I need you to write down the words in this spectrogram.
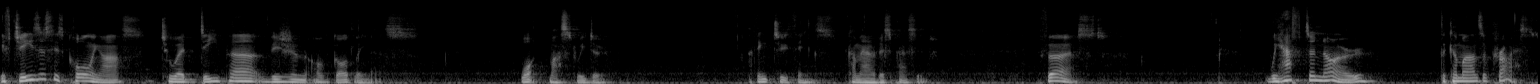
if Jesus is calling us to a deeper vision of godliness, what must we do? I think two things come out of this passage. First, we have to know the commands of Christ.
